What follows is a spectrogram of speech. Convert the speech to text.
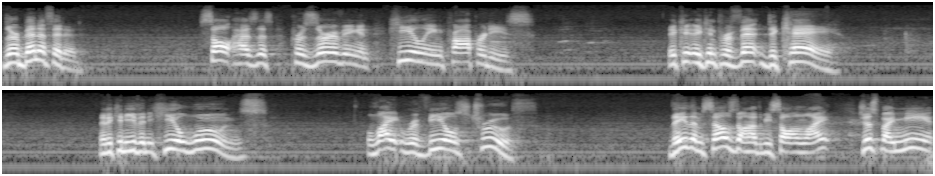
they're benefited. Salt has this preserving and healing properties. It can, it can prevent decay. And it can even heal wounds. Light reveals truth. They themselves don't have to be salt and light. Just by me,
